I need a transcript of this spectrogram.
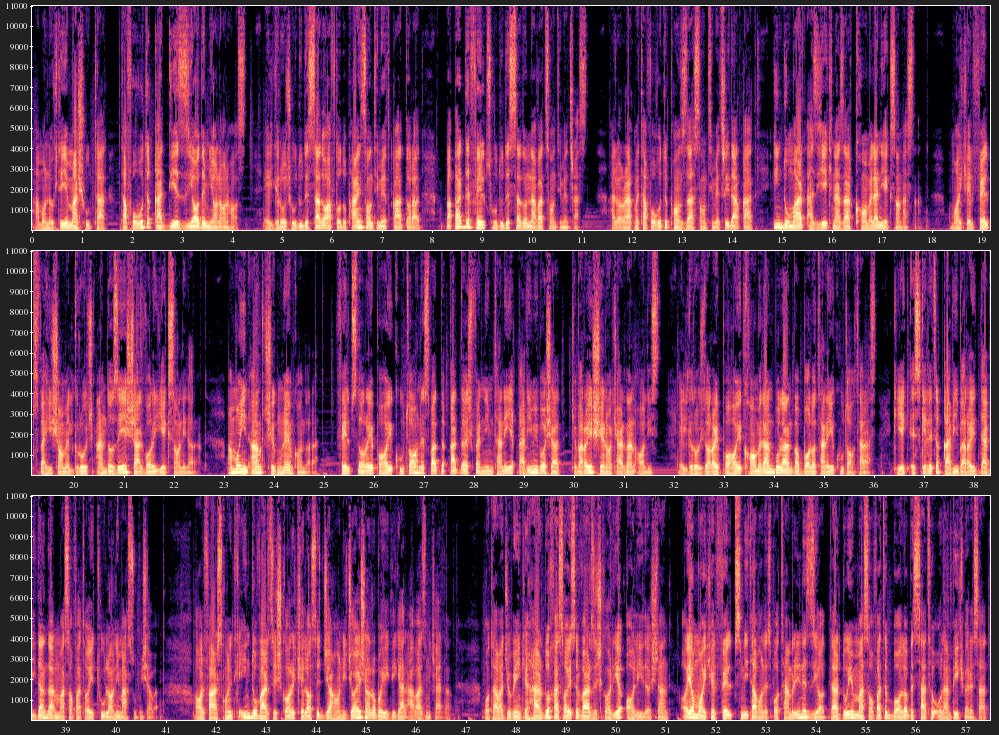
اما نکته مشهودتر تفاوت قدی زیاد میان آنهاست. الگروچ حدود 175 سانتی متر قد دارد و قد فلپس حدود 190 سانتی متر است. علا رقم تفاوت 15 سانتی متری در قد این دو مرد از یک نظر کاملا یکسان هستند. مایکل فلپس و هیشام الگروچ اندازه شلوار یکسانی دارند. اما این امر چگونه امکان دارد؟ فلپس دارای پاهای کوتاه نسبت به قدش و نیمتنه قوی می باشد که برای شنا کردن عالی است. الگروژ دارای پاهای کاملا بلند و بالاتنه کوتاهتر است که یک اسکلت قوی برای دویدن در های طولانی محسوب می شود. حال فرض کنید که این دو ورزشکار کلاس جهانی جایشان را با یکدیگر عوض می کردند. با توجه به اینکه هر دو خصایص ورزشکاری عالی داشتند آیا مایکل فلپس می توانست با تمرین زیاد در دوی مسافت بالا به سطح المپیک برسد؟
